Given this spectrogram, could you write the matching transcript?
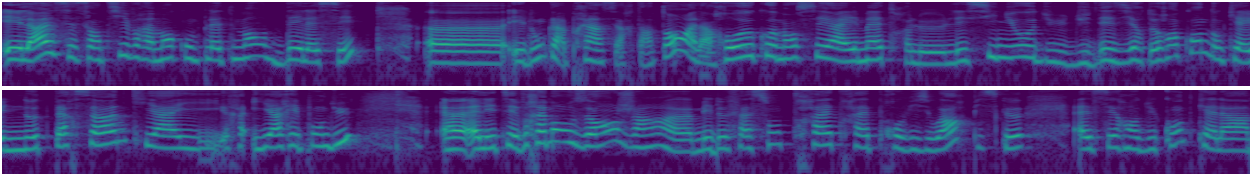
Et là, elle s'est sentie vraiment complètement délaissée. Euh, et donc, après un certain temps, elle a recommencé à émettre les signaux du, désir de rencontre. Donc, il y a une autre personne qui y a répondu. Euh, elle était vraiment aux anges, hein, euh, mais de façon très très provisoire, puisque elle s'est rendue compte qu'elle a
